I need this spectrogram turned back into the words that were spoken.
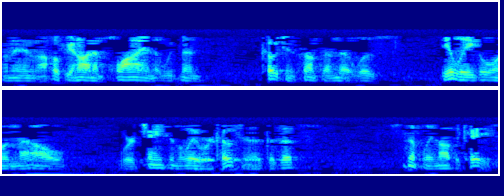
I mean, I hope you're not implying that we've been coaching something that was illegal and now we're changing the way we're coaching it because that's simply not the case.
